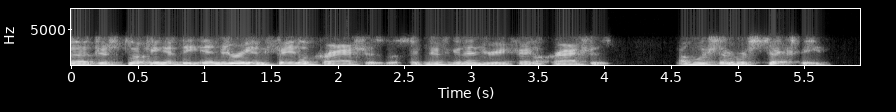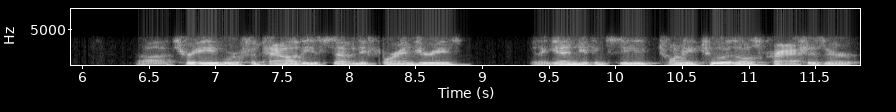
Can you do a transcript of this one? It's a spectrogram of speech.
uh, just looking at the injury and fatal crashes, the significant injury and fatal crashes, of which there were 60. Uh, three were fatalities, 74 injuries. And again, you can see 22 of those crashes are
